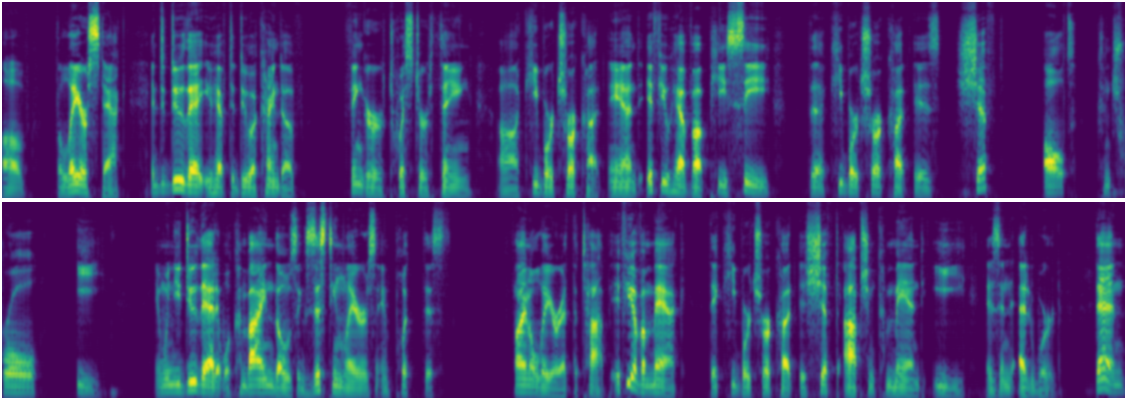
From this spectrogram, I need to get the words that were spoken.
of the layer stack. And to do that, you have to do a kind of finger twister thing, uh, keyboard shortcut. And if you have a PC, the keyboard shortcut is Shift Alt Control E. And when you do that, it will combine those existing layers and put this final layer at the top. If you have a Mac, that keyboard shortcut is Shift Option Command E as in Edward. Then,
